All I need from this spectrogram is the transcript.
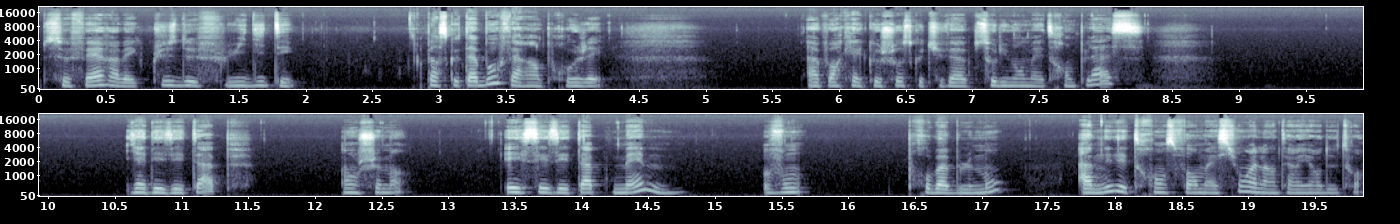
se faire avec plus de fluidité. Parce que t'as beau faire un projet, avoir quelque chose que tu veux absolument mettre en place, il y a des étapes en chemin et ces étapes même vont probablement amener des transformations à l'intérieur de toi.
